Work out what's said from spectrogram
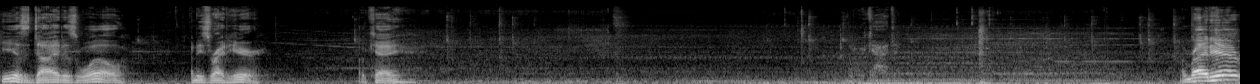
He has died as well. And he's right here. Okay. Oh my god. I'm right here.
